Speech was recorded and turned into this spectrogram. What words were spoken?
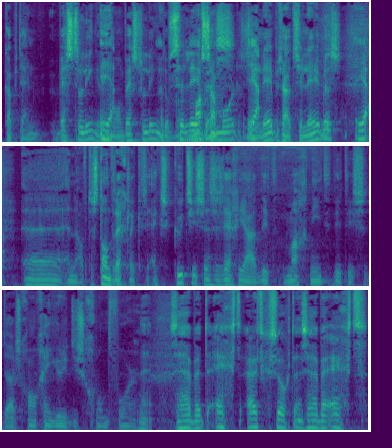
kapitein Westerling, Ja. Raymond Westerling, Op de Celebes. massamoord, Ja. Celebes uit Celebes. Ja. En over de standrechtelijke executies. En ze zeggen, ja, dit mag niet, dit is, daar is gewoon geen juridische grond voor. Nee, ze hebben het echt uitgezocht en ze hebben echt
